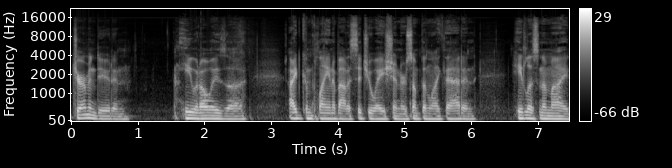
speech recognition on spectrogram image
German dude and he would always uh, I'd complain about a situation or something like that and he'd listen to my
